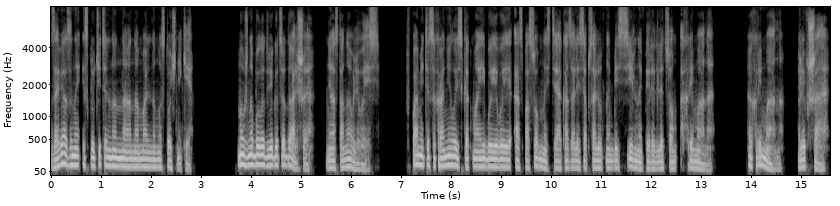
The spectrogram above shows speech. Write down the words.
завязаны исключительно на аномальном источнике. Нужно было двигаться дальше, не останавливаясь. В памяти сохранилось, как мои боевые способности оказались абсолютно бессильны перед лицом Ахримана. Ахриман, левша,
